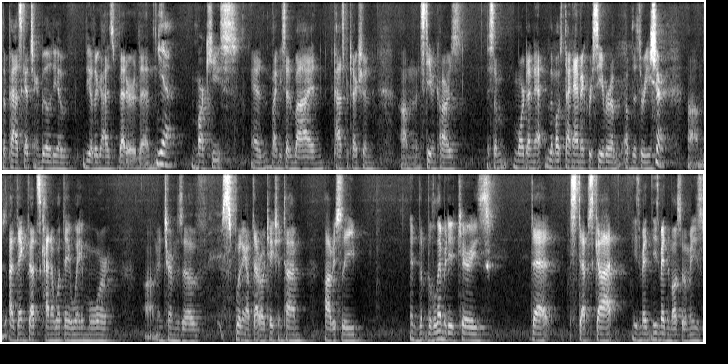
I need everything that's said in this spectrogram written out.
the pass catching ability of the other guys better than Yeah, Markese and like you said, Vi and pass protection. Um, and Stephen Carr is just a more dyna- the most dynamic receiver of, of the three. sure. Um, I think that's kind of what they weigh more um, in terms of splitting up that rotation time. Obviously, in the, the limited carries that Stepp's got, he's made he's made the most of them. He's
